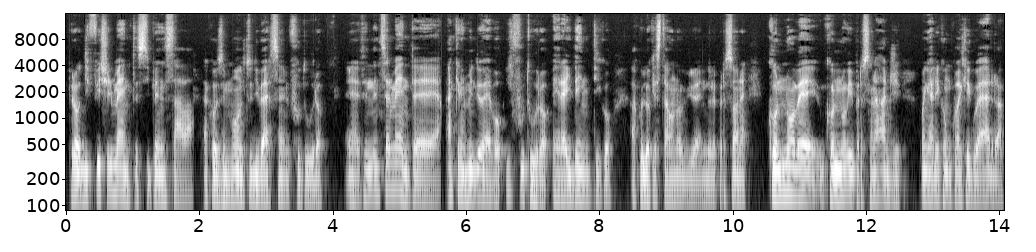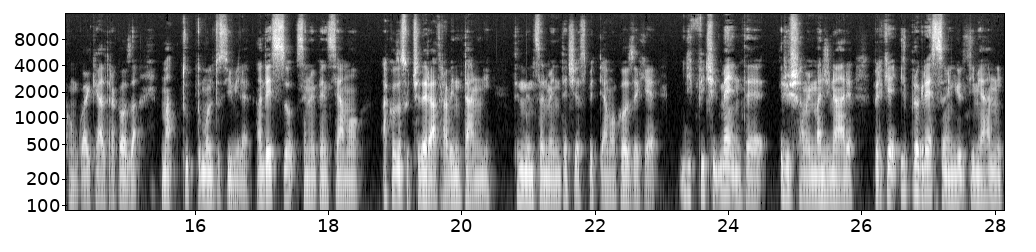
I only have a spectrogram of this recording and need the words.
Però difficilmente si pensava a cose molto diverse nel futuro. Eh, tendenzialmente, anche nel Medioevo, il futuro era identico a quello che stavano vivendo le persone, con, nuove, con nuovi personaggi, magari con qualche guerra, con qualche altra cosa, ma tutto molto simile. Adesso, se noi pensiamo a cosa succederà tra vent'anni, tendenzialmente ci aspettiamo cose che difficilmente riusciamo a immaginare, perché il progresso negli ultimi anni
